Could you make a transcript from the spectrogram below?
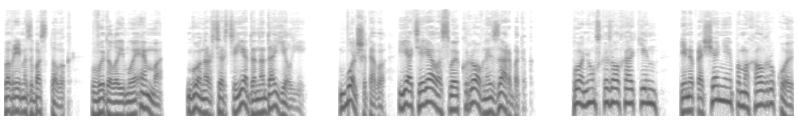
во время забастовок», — выдала ему Эмма. Гонор сердцееда надоел ей. Больше того, я теряла свой кровный заработок». «Понял», — сказал Хакин, и на прощание помахал рукой,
